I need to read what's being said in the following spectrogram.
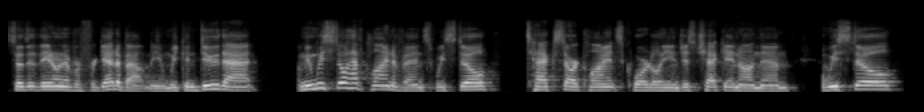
so that they don't ever forget about me. And we can do that. I mean, we still have client events. We still text our clients quarterly and just check in on them. We still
